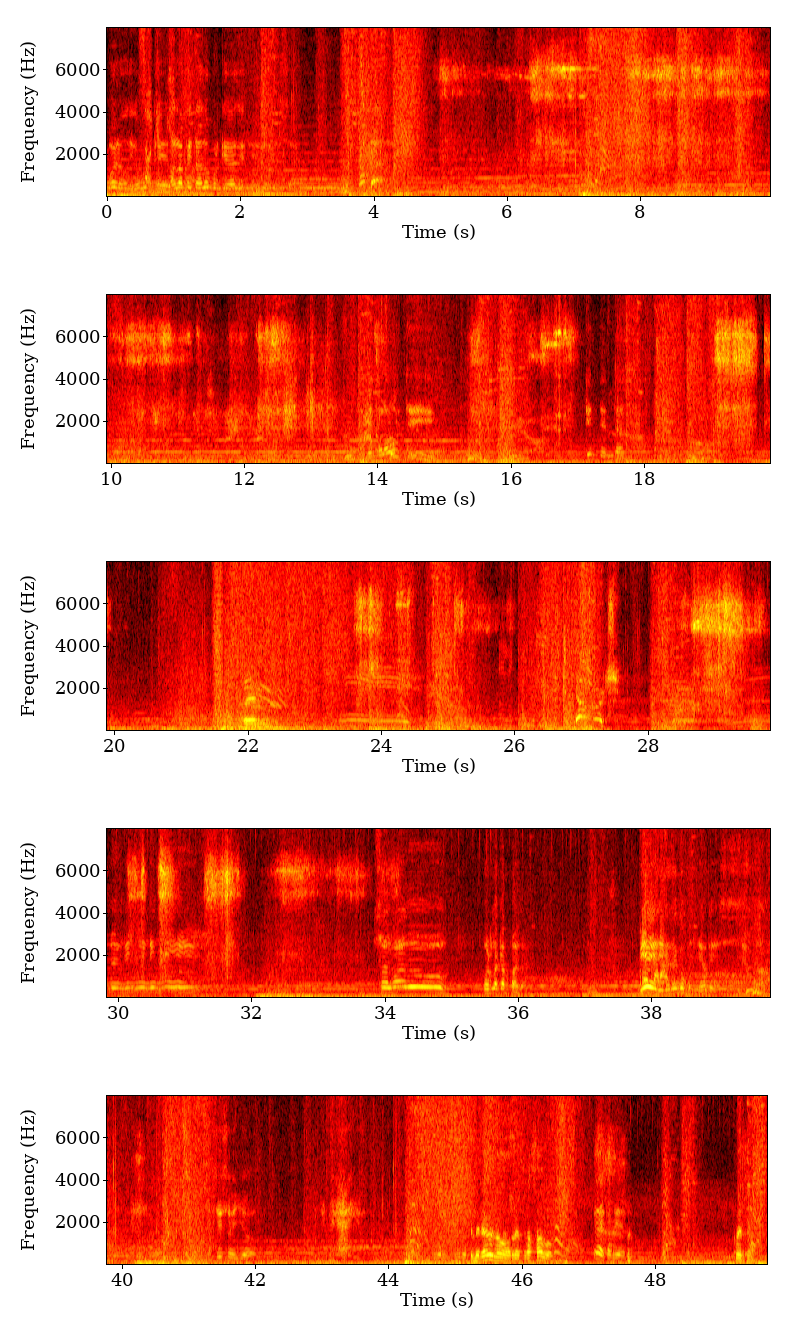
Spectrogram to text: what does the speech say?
Bueno, digamos que no lo ha petado porque ha decidido. ¡Tengo la ulti! ¿Qué intentas? ¡Salvado! Por la campana. Bien, y no tengo pociones. Así soy yo. Temerario. Temerario no, retrasado. Eh, también. A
